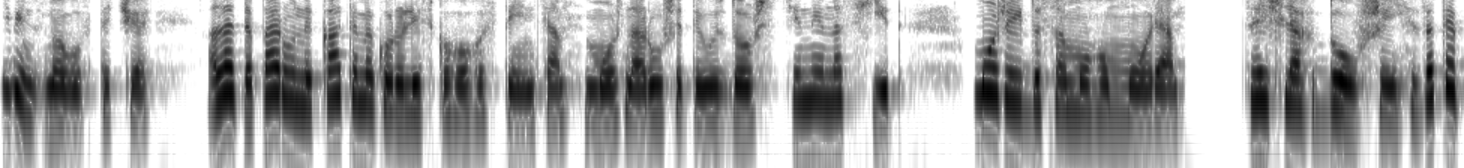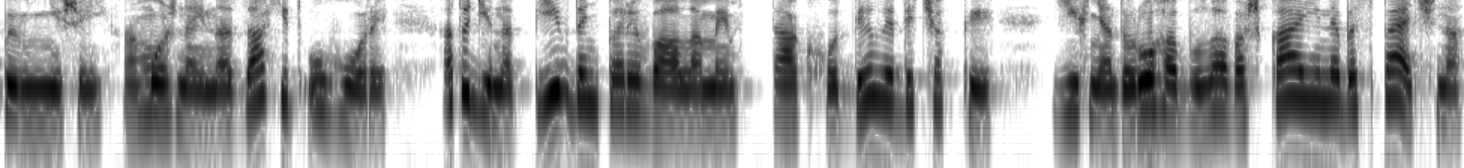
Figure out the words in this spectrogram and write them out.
і він знову втече. Але тепер уникатиме королівського гостинця. Можна рушити уздовж стіни на схід, може, й до самого моря. Цей шлях довший, зате певніший, а можна й на захід у гори, а тоді на південь перевалами. Так ходили дичаки. Їхня дорога була важка і небезпечна,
